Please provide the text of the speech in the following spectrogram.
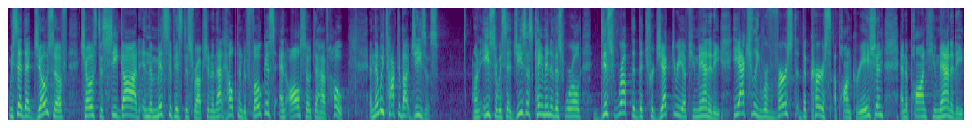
We said that Joseph chose to see God in the midst of his disruption, and that helped him to focus and also to have hope. And then we talked about Jesus on Easter, we said Jesus came into this world, disrupted the trajectory of humanity. He actually reversed the curse upon creation and upon humanity.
